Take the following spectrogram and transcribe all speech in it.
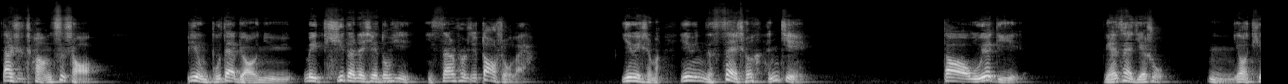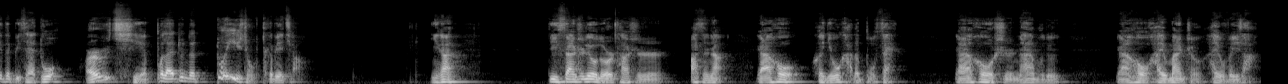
但是场次少，并不代表你没踢的那些东西，你三分就到手了呀。因为什么？因为你的赛程很紧，到五月底联赛结束，你要踢的比赛多，而且布莱顿的对手特别强。你看，第三十六轮他是阿森纳，然后和纽卡的补赛。然后是南安普顿，然后还有曼城，还有维拉，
